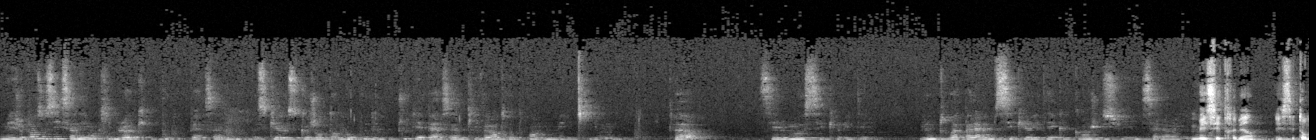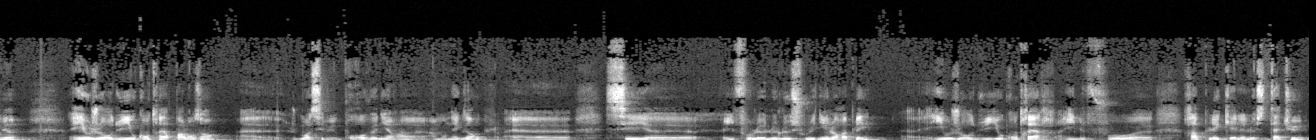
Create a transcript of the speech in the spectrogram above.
Mais je pense aussi que c'est un élément qui bloque beaucoup de personnes. Parce que ce que j'entends beaucoup de toutes les personnes qui veulent entreprendre mais qui ont peur, c'est le mot sécurité. Je ne trouve pas la même sécurité que quand je suis salarié. Mais c'est très bien, et c'est tant mieux. Et aujourd'hui, au contraire, parlons-en. Euh, moi, pour revenir à, mon exemple, euh, c'est euh, il faut le, le, souligner, le rappeler. Et aujourd'hui, au contraire, il faut rappeler quel est le statut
